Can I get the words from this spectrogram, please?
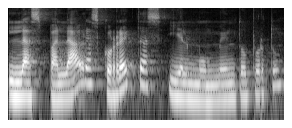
Las palabras correctas y el momento oportuno.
